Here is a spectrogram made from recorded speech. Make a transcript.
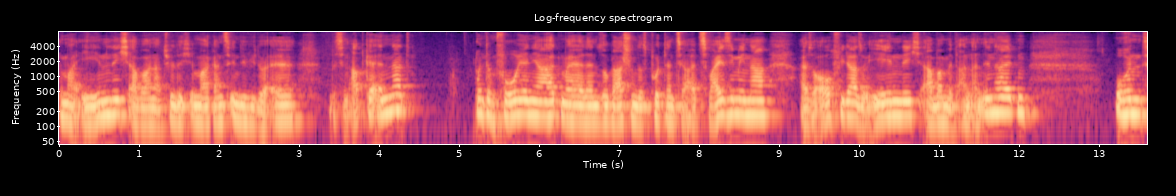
Immer ähnlich, aber natürlich immer ganz individuell ein bisschen abgeändert. Und im vorigen Jahr hatten wir ja dann sogar schon das Potenzial 2 Seminar, also auch wieder so ähnlich, aber mit anderen Inhalten. Und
